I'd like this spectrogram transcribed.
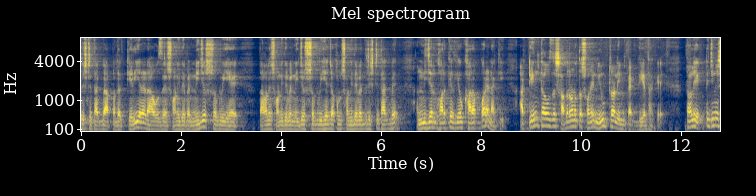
দৃষ্টি থাকবে আপনাদের কেরিয়ারের হাউসে শনিদেবের নিজস্ব গৃহে। তাহলে শনিদেবের নিজস্ব গৃহে যখন শনিদেবের দৃষ্টি থাকবে, আর নিজের ঘরকে কেউ খারাপ করে নাকি? আর টেন্থ হাউসে সাধারণত শনি নিউট্রাল ইম্প্যাক্ট দিয়ে থাকে। তাহলে একটি জিনিস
